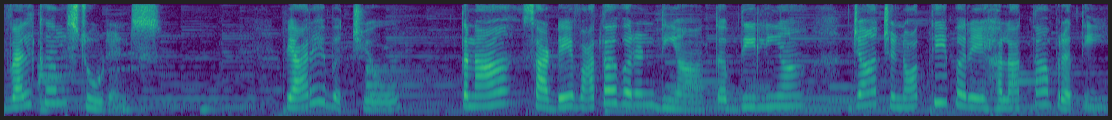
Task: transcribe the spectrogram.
ਵੈਲਕਮ ਸਟੂਡੈਂਟਸ ਪਿਆਰੇ ਬੱਚਿਓ, ਤਣਾਅ ਸਾਡੇ ਵਾਤਾਵਰਣ ਦੀਆਂ ਤਬਦੀਲੀਆਂ ਜਾਂ ਚੁਣੌਤੀ ਭਰੇ ਹਾਲਾਤਾਂ ਪ੍ਰਤੀ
